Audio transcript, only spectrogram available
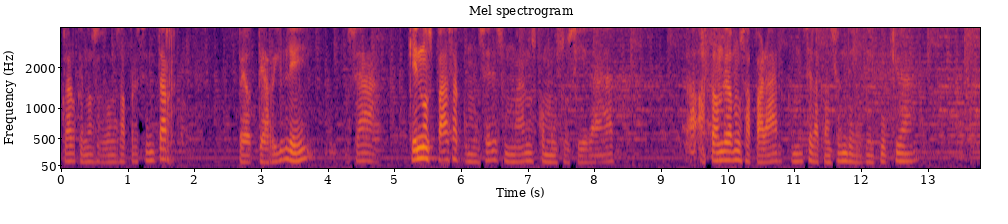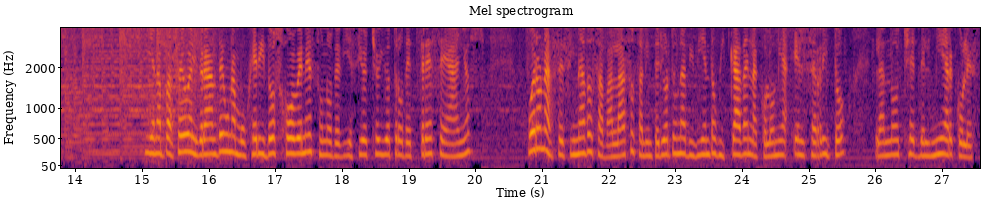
claro que no se vamos a presentar, pero terrible, ¿eh? O sea, ¿qué nos pasa como seres humanos, como sociedad? ¿Hasta dónde vamos a parar? Como dice la canción de, del. Y en Apaseo el Grande, una mujer y dos jóvenes, uno de 18 y otro de 13 años, fueron asesinados a balazos al interior de una vivienda ubicada en la colonia El Cerrito la noche del miércoles.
